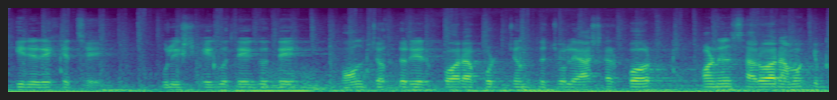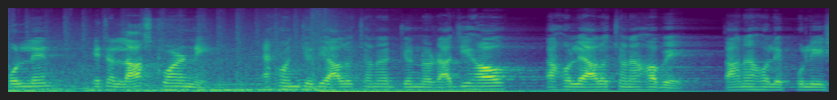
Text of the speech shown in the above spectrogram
ঘিরে রেখেছে। পুলিশ এগোতে এগোতে মল চত্বরের ফোয়ারা পর্যন্ত চলে আসার পর কর্নেল সারোয়ার আমাকে বললেন, এটা লাস্ট ওয়ার্নিং এখন যদি আলোচনার জন্য রাজি হও, তাহলে আলোচনা হবে। তা না হলে পুলিশ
